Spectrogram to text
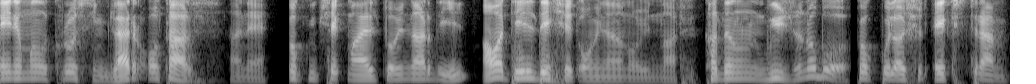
Animal Crossing'ler o tarz hani çok yüksek maliyetli oyunlar değil ama deli dehşet oynanan oyunlar. Kadının vizyonu bu. Çok böyle aşırı ekstrem,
